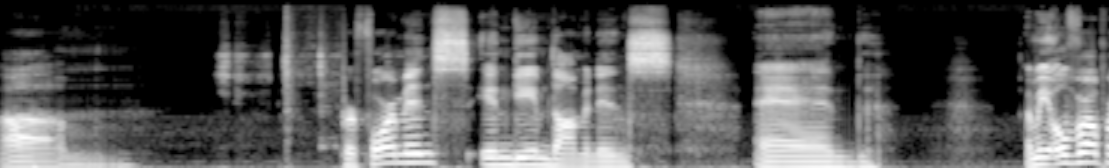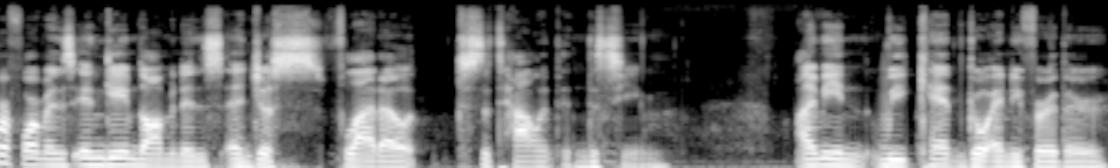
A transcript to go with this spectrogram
um, performance, in-game dominance, and I mean overall performance, in-game dominance, and just flat out just the talent in this team. I mean, we can't go any further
